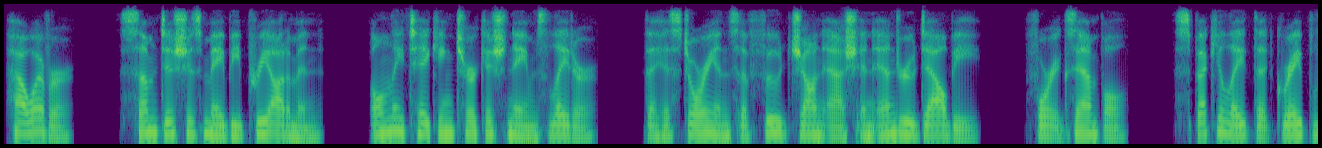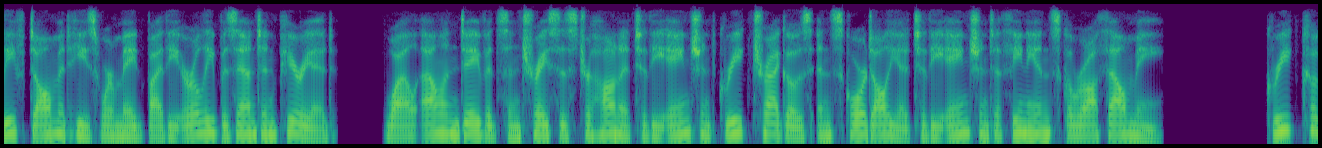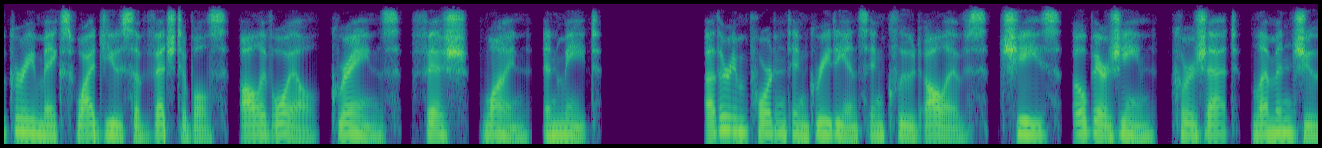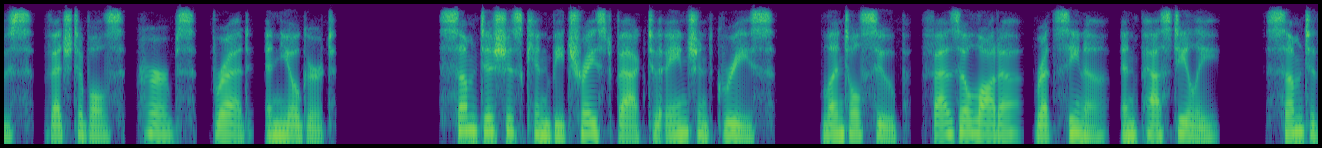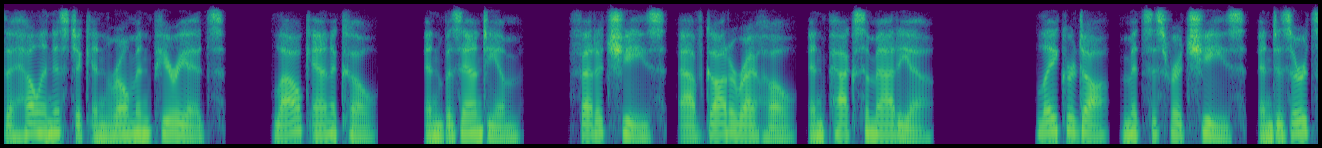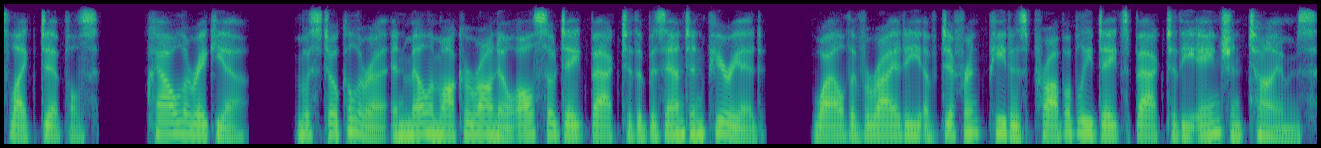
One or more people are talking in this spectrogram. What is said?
However, some dishes may be pre-Ottoman, only taking Turkish names later, the historians of food John Ash and Andrew Dalby, for example, speculate that grape leaf dolmades were made by the early Byzantine period, while Alan Davidson traces Trahana to the ancient Greek tragos and Skordalia to the ancient Athenian skorothalmi. Greek cookery makes wide use of vegetables, olive oil, grains, fish, wine, and meat. Other important ingredients include olives, cheese, aubergine, courgette, lemon juice, vegetables, herbs, bread, and yogurt. Some dishes can be traced back to ancient Greece, lentil soup, fasolada, retsina, and pasteli, some to the Hellenistic and Roman periods, loukaniko, and Byzantium, feta cheese, avgotaraho, and paxamatia. Lakerda, Mitsisra cheese, and desserts like diples, koulourakia, mustokalara and melomakarono also date back to the Byzantine period, while the variety of different pitas probably dates back to the ancient times.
